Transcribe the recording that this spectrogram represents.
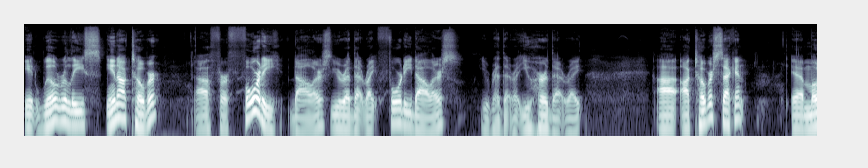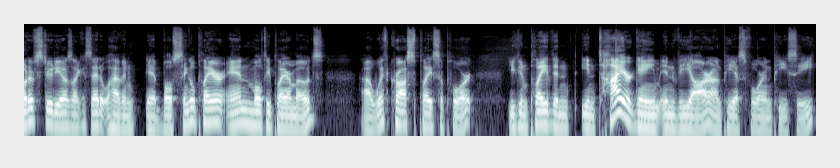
It will release in October uh, for $40. You read that right. $40. You read that right. You heard that right. Uh, October 2nd, uh, Motive Studios, like I said, it will have in, uh, both single player and multiplayer modes uh, with cross play support. You can play the entire game in VR on PS4 and PC.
